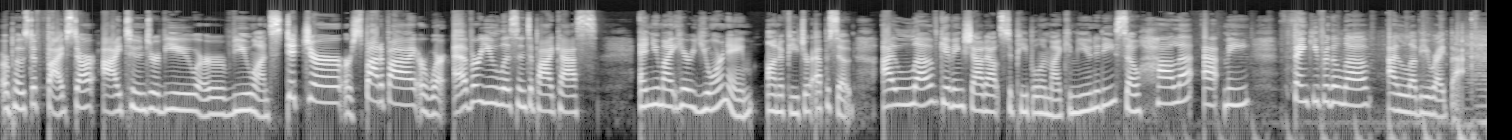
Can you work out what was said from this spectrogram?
or post a five star iTunes review or review on Stitcher or Spotify or wherever you listen to podcasts. And you might hear your name on a future episode. I love giving shout outs to people in my community. So holla at me. Thank you for the love. I love you right back.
